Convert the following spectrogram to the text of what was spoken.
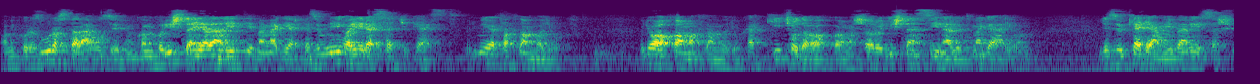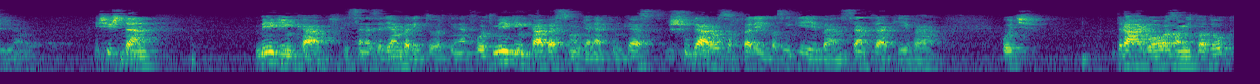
Amikor az úrasztalához jövünk, amikor Isten jelenlétében megérkezünk, néha érezhetjük ezt, hogy méltatlan vagyok, hogy alkalmatlan vagyok. Hát kicsoda alkalmas arra, hogy Isten szín előtt megálljon, hogy az ő kegyelmében részesüljön. És Isten még inkább, hiszen ez egy emberi történet volt, még inkább ezt mondja nekünk, ezt sugározza felénk az igében, szent lelkével, hogy drága az, amit adok,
